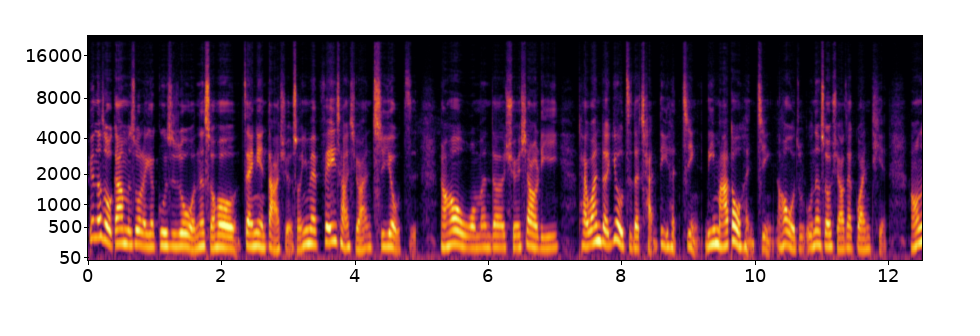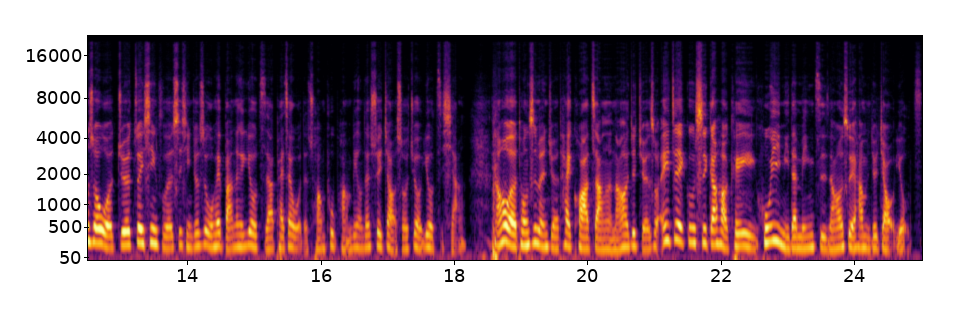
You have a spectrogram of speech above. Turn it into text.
因为那时候我跟他们说了一个故事，说我那时候在念大学的时候，因为非常喜欢吃柚子，然后我们的学校离台湾的柚子的产地很近，离麻豆很近。然后我就我那时候学校在关田，然后那时候我觉得最幸福的事情就是我会把那个柚子啊排在我的床。铺旁边，我在睡觉的时候就有柚子香，然后我的同事们觉得太夸张了，然后就觉得说，哎，这个故事刚好可以呼应你的名字，然后所以他们就叫我柚子，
